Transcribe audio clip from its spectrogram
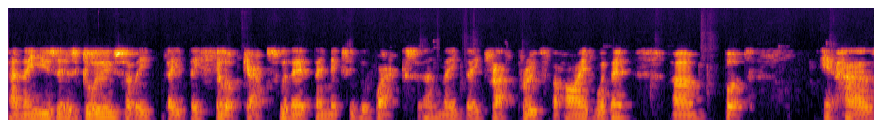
and they use it as glue. So they, they, they fill up gaps with it. They mix it with wax and they, they draft proof the hive with it. Um, but it has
